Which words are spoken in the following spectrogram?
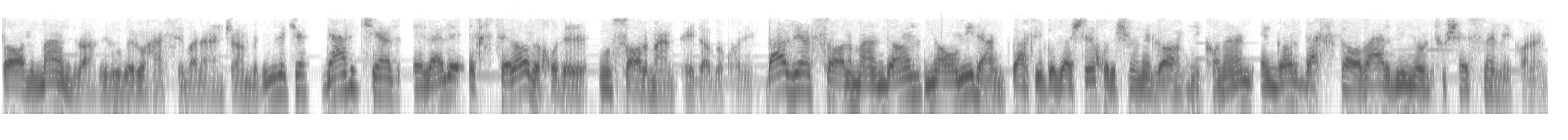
سالمند وقتی روبرو هستیم باید انجام بدیم اینه که درکی از علل استراب خود اون سالمند پیدا بکنیم. بعضی از سالمندان ناامیدن. وقتی گذشته خودشون رو نگاه می‌کنن انگار دستاوردی رو توش حس نمی‌کنند.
